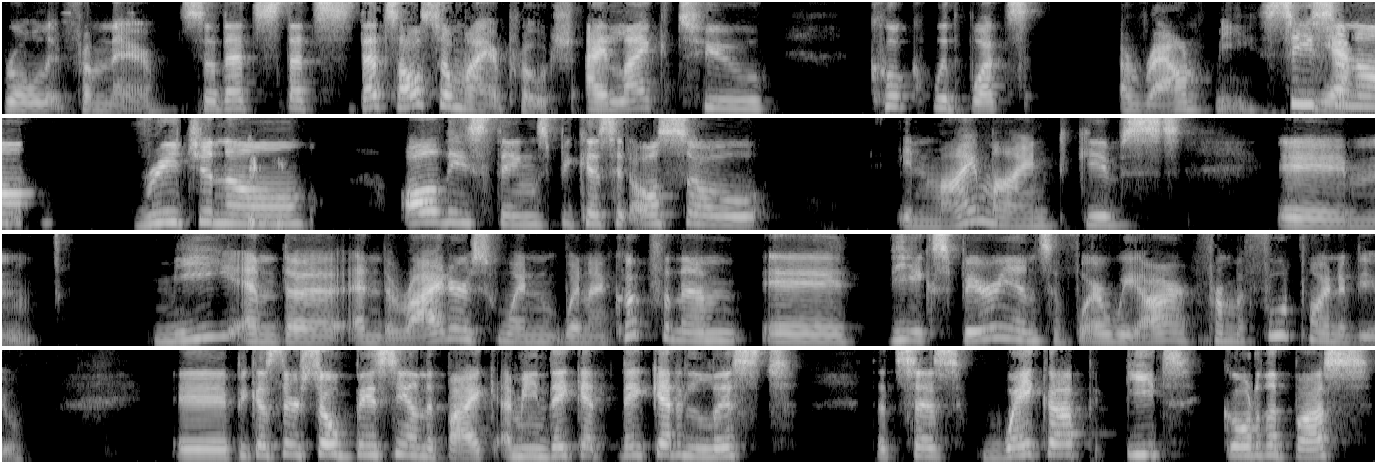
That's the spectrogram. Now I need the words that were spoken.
roll it from there. So that's that's that's also my approach. I like to cook with what's around me. Seasonal, yeah. regional, all these things because it also in my mind gives um, me and the and the riders when when I cook for them uh, the experience of where we are from a food point of view. Uh, because they're so busy on the bike. I mean, they get they get a list that says wake up, eat, go to the bus,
